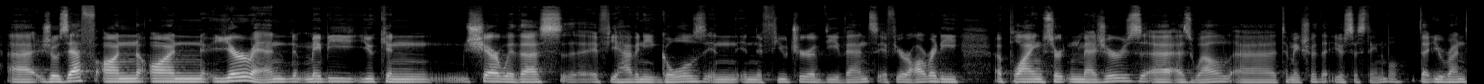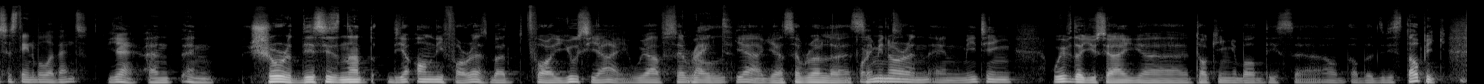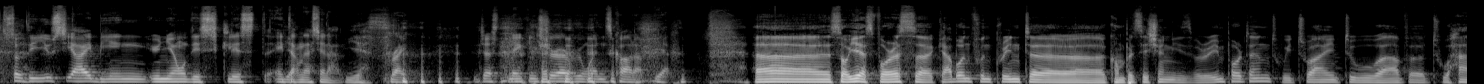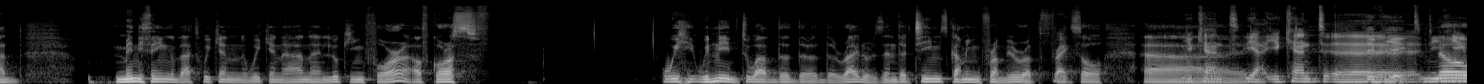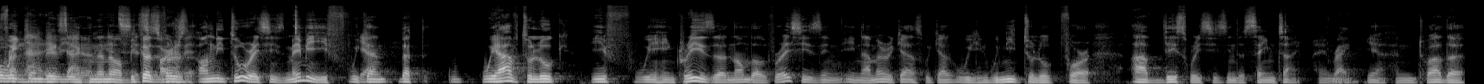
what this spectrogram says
Uh, Joseph, on on your end, maybe you can share with us if you have any goals in in the future of the events. If you're already applying certain measures uh, as well uh, to make sure that you're sustainable, that you run sustainable events. Yeah, and and sure this is not the only for us but for uci we have several Right. yeah yeah several uh, seminar and, and meeting with the uci uh, talking about this uh, about this topic So the UCI being Union des Cyclistes Internationales. yes Right. Just making sure everyone's caught up. Yeah. Uh, so yes, for us, uh, carbon footprint uh, compensation is very important. We try to have uh, to add many things that we can we can add and looking for. Of course, we we need to have the the, the riders and the teams coming from Europe. Right. So uh, You can't, yeah, you can't uh, Deviate. no, from we that. can deviate. Exactly. No, no, It's- it's because part of there's only two races. Maybe if we Yeah. can, but we have to look if we increase the number of races in in Americas, we can we we need to look for have these races in the same time. And, Right. Yeah, and to have the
